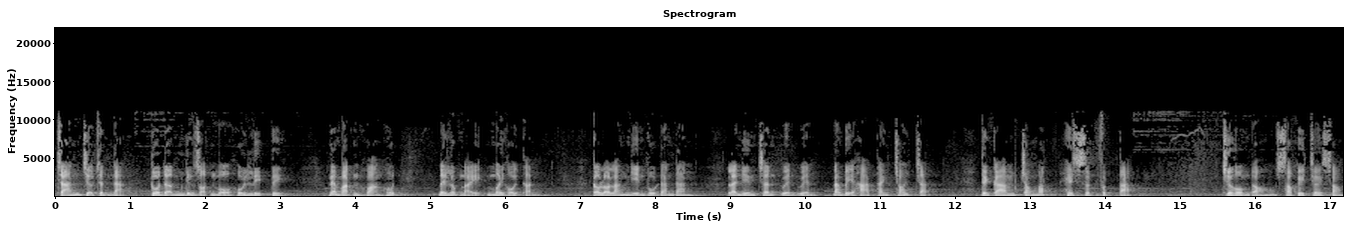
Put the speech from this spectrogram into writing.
Chán triệu chất đạc Tua đẫm những giọt mồ hôi li ti. Nét mặt hoàng hốt, Đến lúc này mới hồi thần. Cậu lo lắng nhìn vô đan đan Là nhìn Trần Uyển Uyển Đang bị Hà Thanh trói chặt. Tình cảm trong mắt hết sức phức tạp. Trưa hôm đó, Sau khi chơi xong,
